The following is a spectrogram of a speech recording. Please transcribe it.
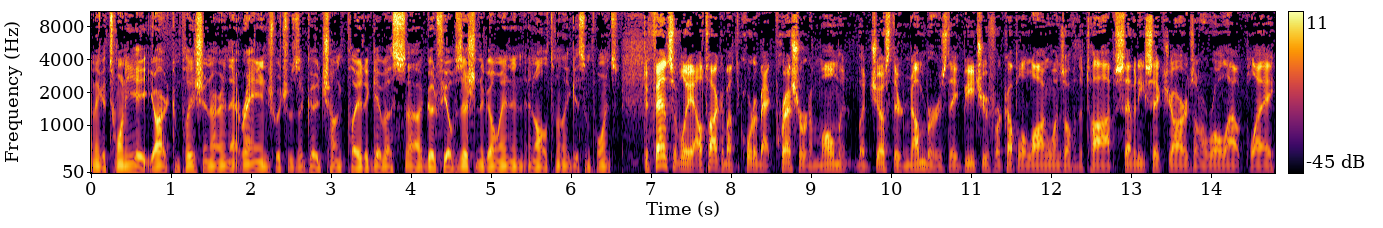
I think a 28 yard completion or in that range, which was a good chunk play to give us uh, good field position to go in and, and, ultimately get some points. Defensively, I'll talk about the quarterback pressure in a moment, but just their numbers, they beat you for a couple of long ones over the top, 76 yards on a rollout play,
